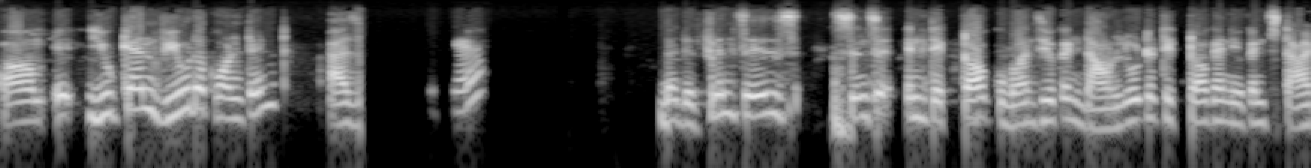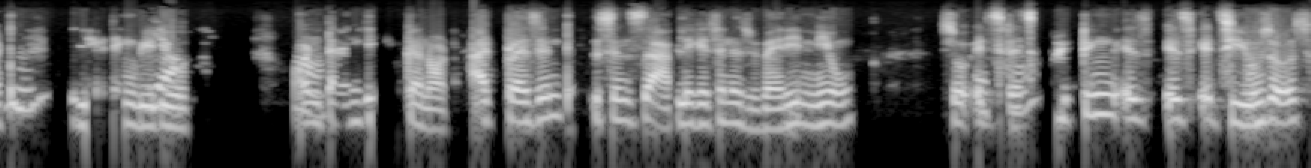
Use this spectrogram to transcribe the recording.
Um, it, you can view the content as Okay. The difference is since in TikTok, once you can download a TikTok and you can start Hmm. creating Yeah. videos. On Uh, Tangi, you cannot. At present, since the application is very new, so it's okay. restricting is, is its users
